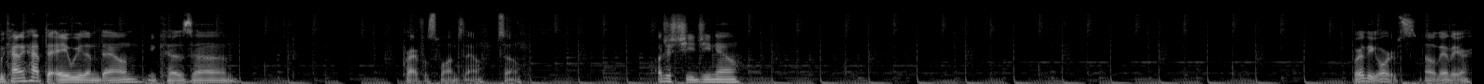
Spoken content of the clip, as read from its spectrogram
We kind of have to AoE them down because uh, prideful spawns now. So I'll just GG now. Where are the orbs? Oh, there they are.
